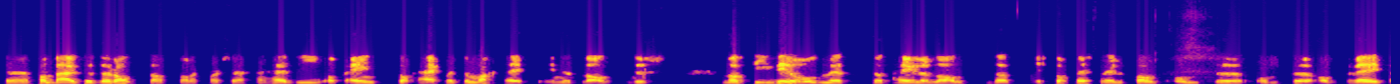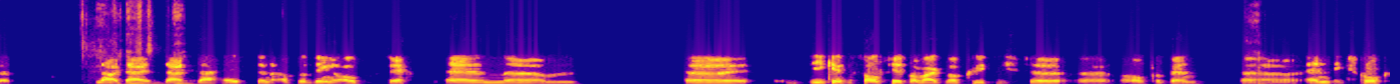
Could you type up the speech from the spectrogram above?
van buiten de randstad, zal ik maar zeggen. Hè, die opeens toch eigenlijk de macht heeft in het land. Dus wat die wil met dat hele land, dat is toch best relevant om te, om te, om te weten. Nou, daar, daar, daar heeft een aantal dingen over gezegd. En um, die ik interessant vind, maar waar ik wel kritisch over ben. En ik schrok,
